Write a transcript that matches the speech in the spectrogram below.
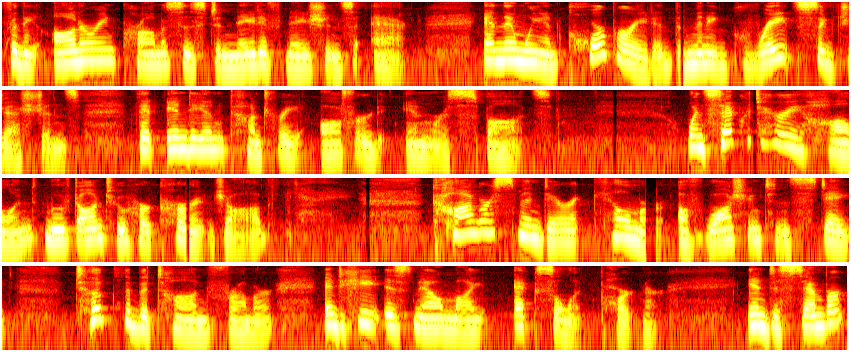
for the Honoring Promises to Native Nations Act. And then we incorporated the many great suggestions that Indian Country offered in response. When Secretary Haaland moved on to her current job, Congressman Derek Kilmer of Washington State took the baton from her, and he is now my excellent partner. In December,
